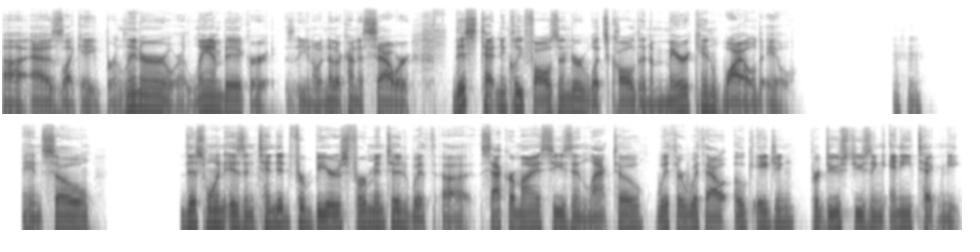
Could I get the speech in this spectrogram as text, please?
uh, as like a Berliner or a Lambic or you know another kind of sour. This technically falls under what's called an American wild ale. Mm-hmm. And so this one is intended for beers fermented with uh, Saccharomyces and lacto with or without oak aging, produced using any technique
